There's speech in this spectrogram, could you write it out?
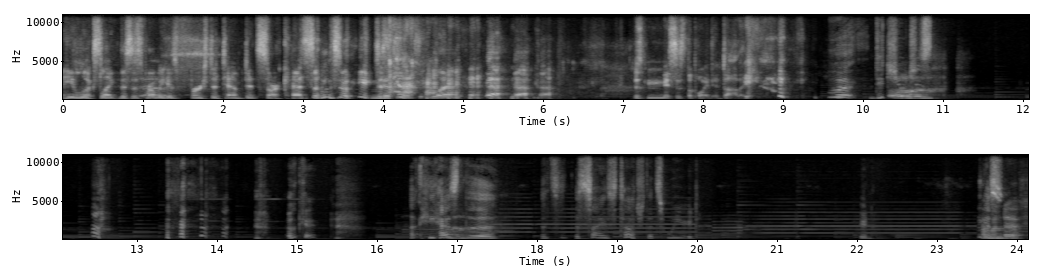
He looks like this is probably his first attempt at sarcasm, so he just looks like Just misses the point entirely. what? Did you just? Ugh. Okay. Uh, he has the that's the size touch. That's weird. Weird. I I wonder if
